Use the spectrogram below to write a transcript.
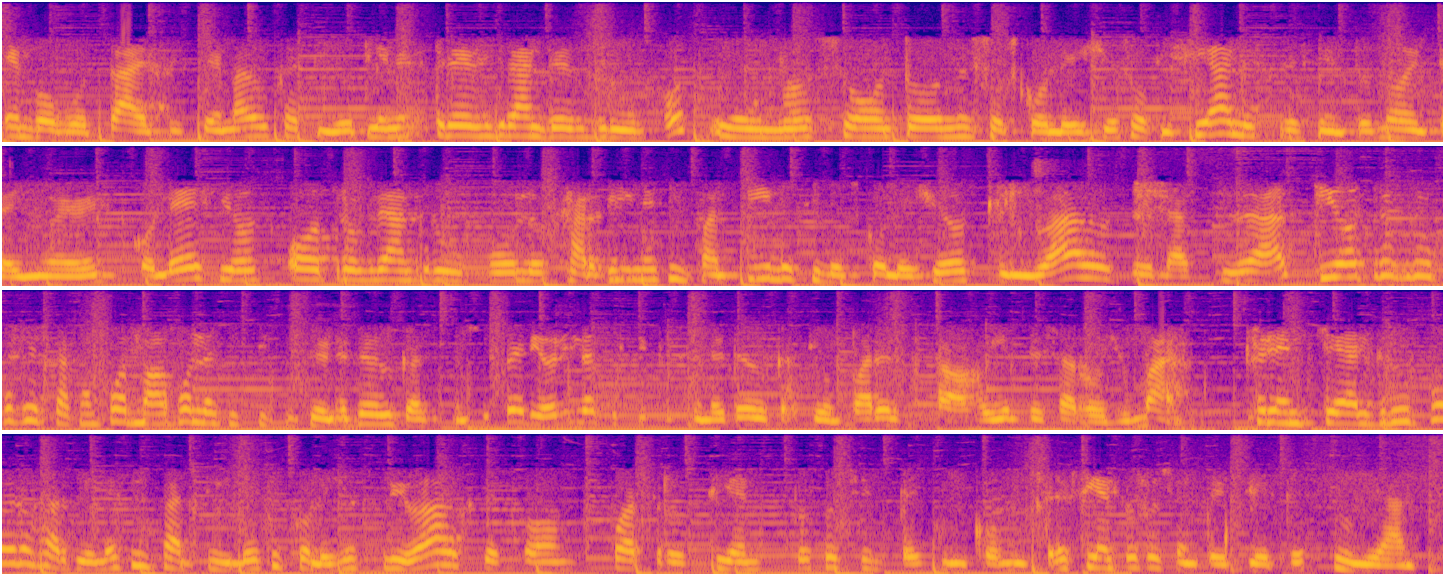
en Bogotá. El sistema educativo tiene tres grandes grupos uno son todos nuestros colegios oficiales, 399 colegios. Otro gran grupo, los jardines infantiles y los colegios privados de la ciudad. Y otro grupo que está conformado por las instituciones de educación superior y las instituciones de educación para el trabajo y el desarrollo humano. Frente al grupo de los jardines infantiles y colegios privados, que son 485.387 estudiantes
